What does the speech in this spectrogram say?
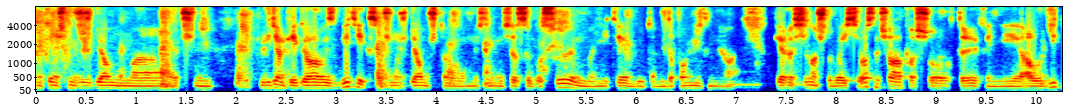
Мы, конечно же, ждем э, очень, ведем переговоры с Bittrex, очень ждем, что мы с ними все согласуем, они требуют там, дополнительного, первое, все равно, чтобы ICO сначала прошло, во-вторых, они аудит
